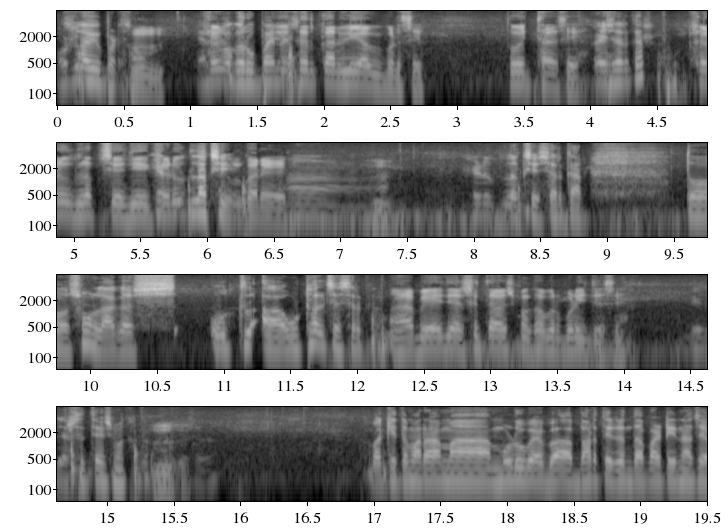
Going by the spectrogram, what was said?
ગોઠલાવી પડશે? હમ. વગર ઉપાય સરકાર લઈ આવવી પડશે. તો જ થશે. કઈ સરકાર? ખેડૂત લક્ષ્ય જે ખેડૂત લક્ષી. કરે. ખેડૂત લક્ષી સરકાર. તો શું લાગે? ઉઠલ છે સરકાર? હા બે હજાર સત્તાવીસમાં ખબર પડી જશે. બે હજાર સત્યાવીસમાં ખબર પડી જશે. બાકી તમારામાં મુળુભાઈ ભારતીય જનતા પાર્ટીના છે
